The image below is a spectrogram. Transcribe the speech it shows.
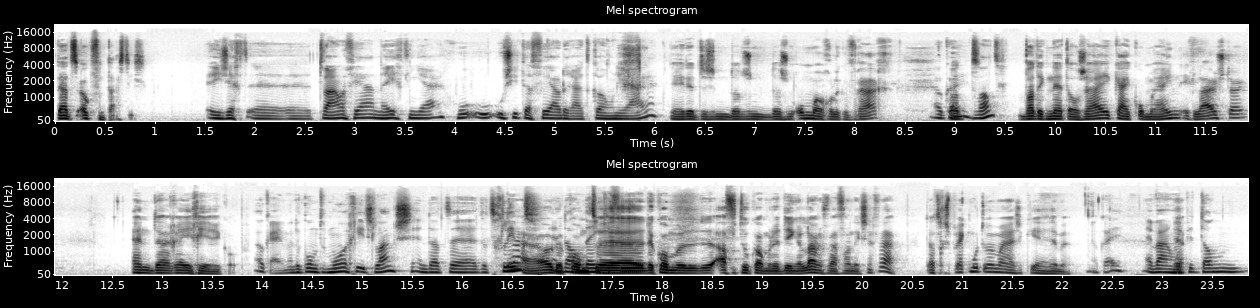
Dat is ook fantastisch. En je zegt eh 12 jaar, 19 jaar. Hoe, hoe, hoe ziet dat voor jou eruit de komende jaren? Nee, dat is een, dat is een, dat is een onmogelijke vraag. Oké, Want- want? Wat ik net al zei, ik kijk om me heen, ik luister en daar reageer ik op. Oké, maar er komt er morgen iets langs en dat, eh, dat glimt. En er dan komt, denk je eh, van, er komen, af en toe komen er dingen langs waarvan ik zeg, nou, dat gesprek moeten we maar eens een keer hebben. Oké, en waarom Ja. heb je het dan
